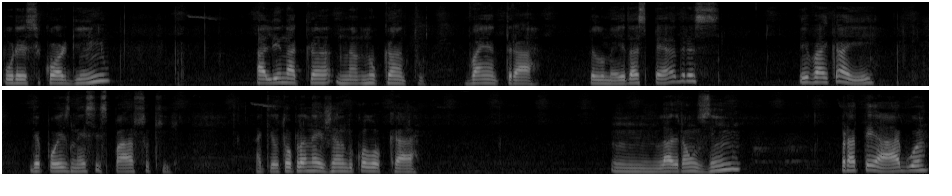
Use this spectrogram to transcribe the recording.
por esse corguinho. Ali na, na, no canto vai entrar pelo meio das pedras e vai cair depois nesse espaço aqui. Aqui eu estou planejando colocar um ladrãozinho para ter água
